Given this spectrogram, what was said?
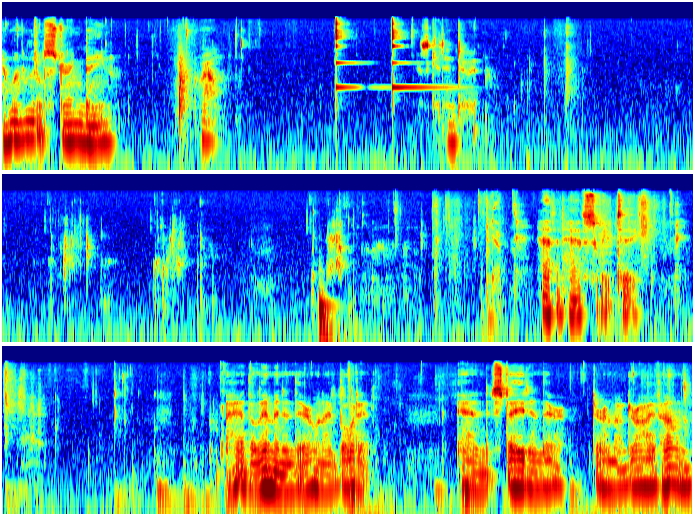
And one little string bean. Well, let's get into it. Sweet tea. I had the lemon in there when I bought it, and it stayed in there during my drive home,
